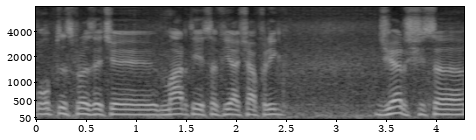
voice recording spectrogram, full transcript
18 martie să fie așa frig, ger și să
